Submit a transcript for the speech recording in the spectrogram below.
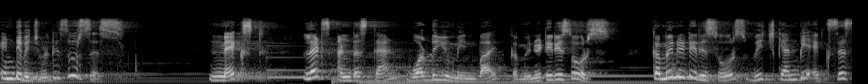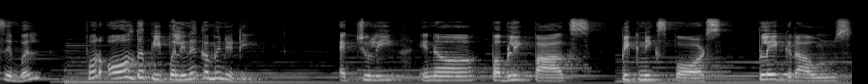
individual resources. Next, let's understand what do you mean by community resource. Community resource which can be accessible for all the people in a community. Actually, in a public parks, picnic spots, playgrounds,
